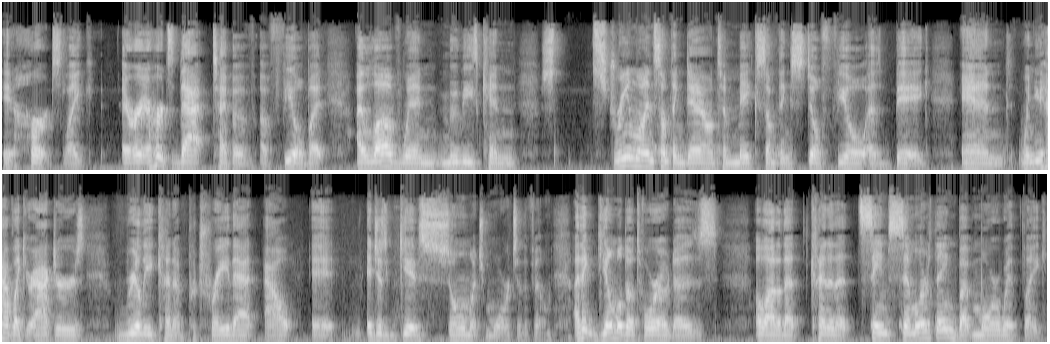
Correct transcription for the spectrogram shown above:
it hurts like or it hurts that type of, of feel. But i love when movies can s- streamline something down to make something still feel as big. And when you have like your actors really kind of portray that out it it just gives so much more to the film. I think guillermo del toro does a lot of that kind of that same similar thing but more with like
